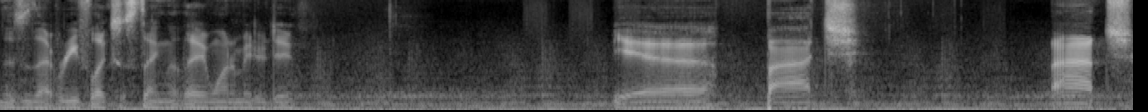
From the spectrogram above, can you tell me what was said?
This is that reflexes thing that they wanted me to do. Yeah, botch. Botch.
